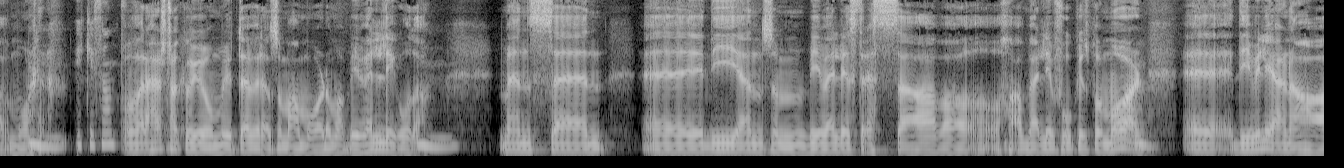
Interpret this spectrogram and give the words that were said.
av målet. mm, ikke sant? Og her snakker vi jo om utøvere som har mål om å bli veldig gode. Mens eh, eh, de igjen som blir veldig stressa av å, å ha veldig fokus på mål, eh, de vil gjerne ha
